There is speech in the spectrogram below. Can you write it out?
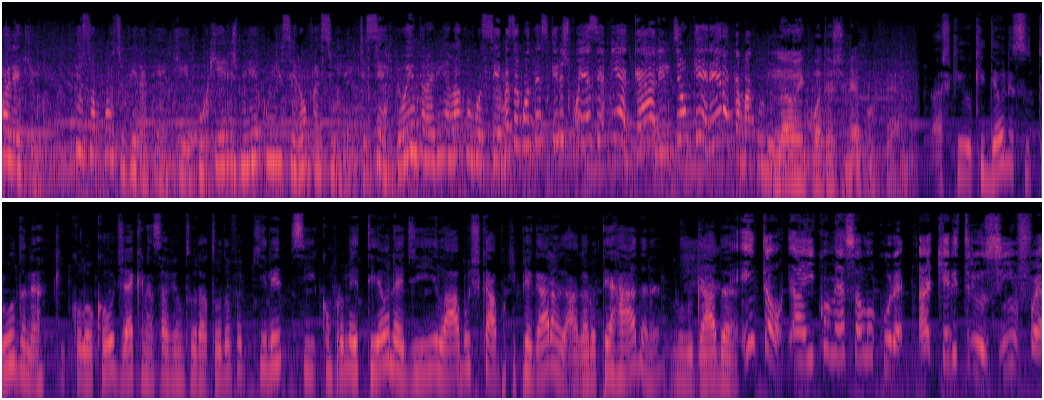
Olha aqui, eu só posso vir até aqui porque eles me reconhecerão facilmente, certo? Eu entraria lá com você, mas acontece que eles conhecem a minha cara, eles iam querer acabar comigo. Não enquanto eu estiver por perto. Acho que o que deu nisso tudo, né, que colocou o Jack nessa aventura toda foi porque ele se comprometeu, né, de ir lá buscar, porque pegaram a garota errada, né, no lugar da... Então, aí começa a loucura. Aquele triozinho foi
